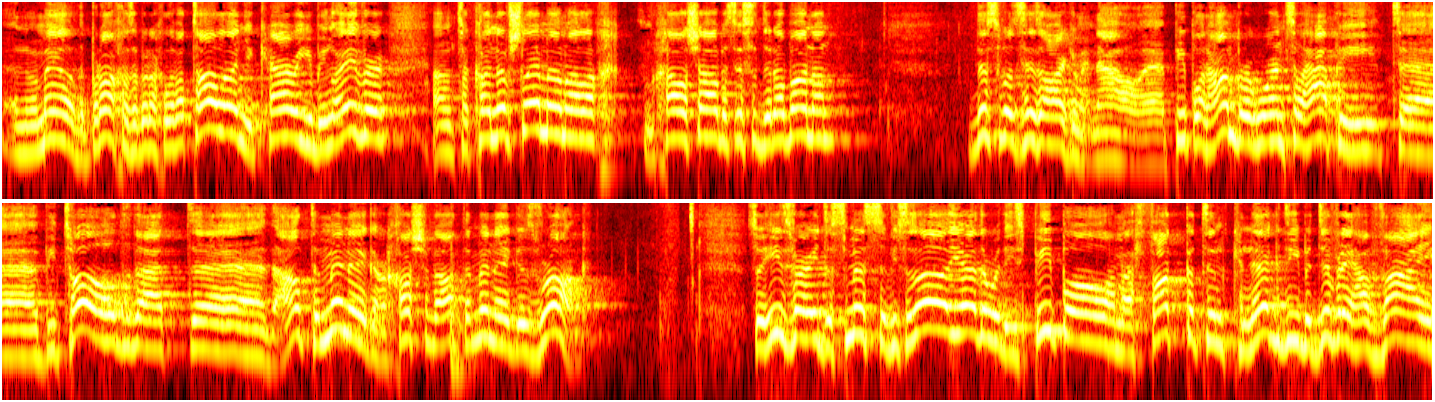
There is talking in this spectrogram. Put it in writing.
And the mail, the bracha is a bracha levatala, and you carry, you're being over, and takon of shlema malach, mchal Shabbos, issa derabanan. This was his argument. Now, uh, people in Hamburg weren't so happy to uh, be told that uh, the Alta Minig, or Chashav Alta Minig, is wrong. So he's very dismissive. He says, oh yeah, there were these people, Hamafatpatim Kenegdi Havai,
